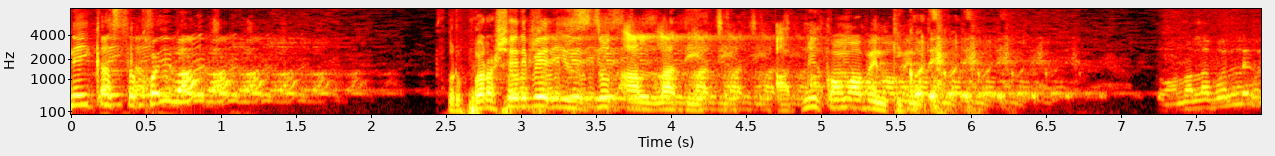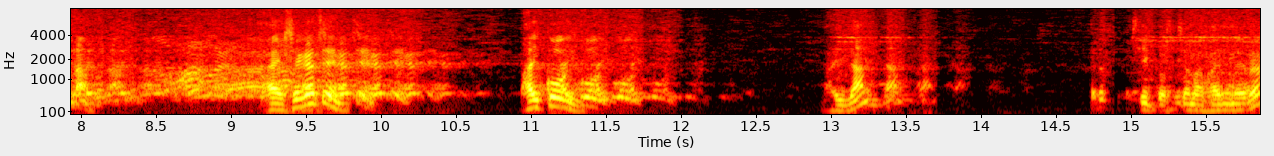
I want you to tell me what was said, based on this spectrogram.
নেই কাজ তো খইবা ফুরফুরা শরীফের ইজ্জত আল্লাহ দিয়েছে। আপনি কমাবেন কি করে? আল্লাহ বললেন না। ভাই, এসে গেছে ভাই কই? ভাই ঠিক হচ্ছে না ভাই নেবে।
